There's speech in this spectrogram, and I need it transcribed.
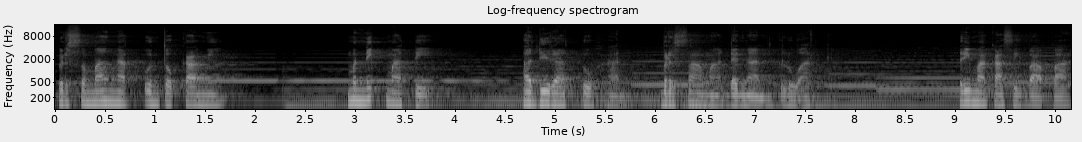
Bersemangat untuk kami menikmati hadirat Tuhan bersama dengan keluarga. Terima kasih Bapa.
